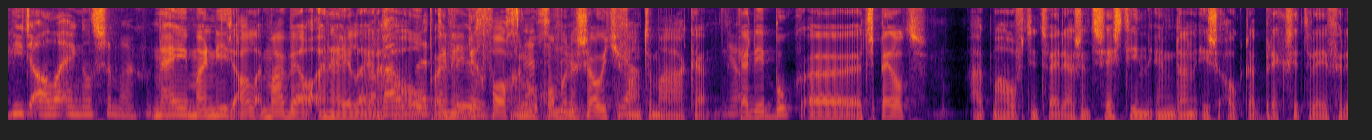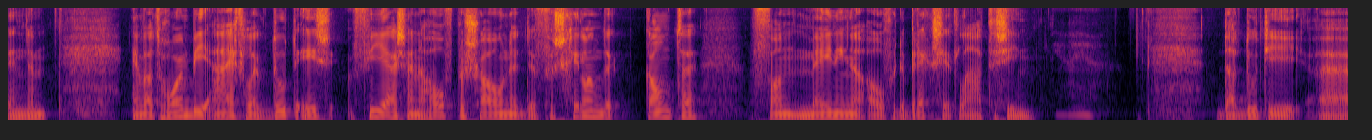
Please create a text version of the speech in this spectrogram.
Niet alle Engelsen, maar goed. Nee, maar niet alle, maar wel een hele erg wel hoop. En in ieder geval genoeg om er een zootje Ja. van te maken. Ja. Kijk, dit boek, eh, het speelt uit mijn hoofd in 2016 en dan is ook dat Brexit-referendum. En wat Hornby eigenlijk doet is via zijn hoofdpersonen de verschillende kanten van meningen over de Brexit laten zien. Ja. Dat doet hij eh,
